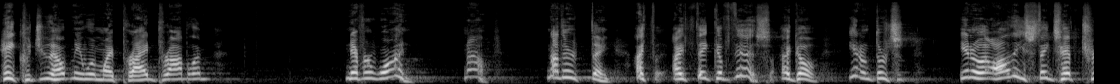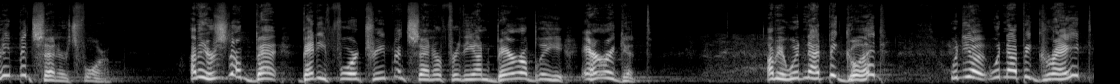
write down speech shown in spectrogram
Hey, could you help me with my pride problem? Never one. No. Another thing, I, th- I think of this. I go, you know, there's, you know, all these things have treatment centers for them. I mean, there's no Be- Betty Ford treatment center for the unbearably arrogant. I mean, wouldn't that be good? Would you, wouldn't that be great?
